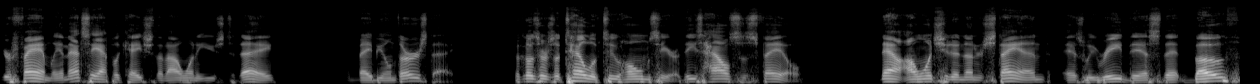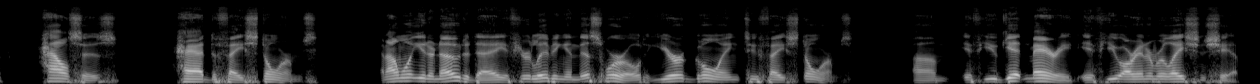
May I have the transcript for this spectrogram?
your family. And that's the application that I want to use today and maybe on Thursday because there's a tale of two homes here. These houses fail. Now, I want you to understand as we read this that both houses had to face storms. And I want you to know today if you're living in this world, you're going to face storms. Um, if you get married, if you are in a relationship,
